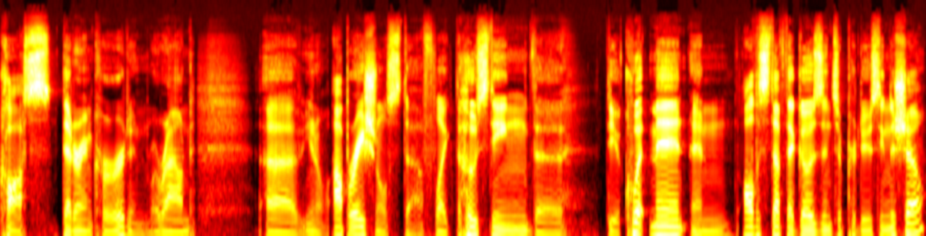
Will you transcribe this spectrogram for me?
costs that are incurred and around, uh, you know, operational stuff like the hosting, the, the equipment, and all the stuff that goes into producing the show.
